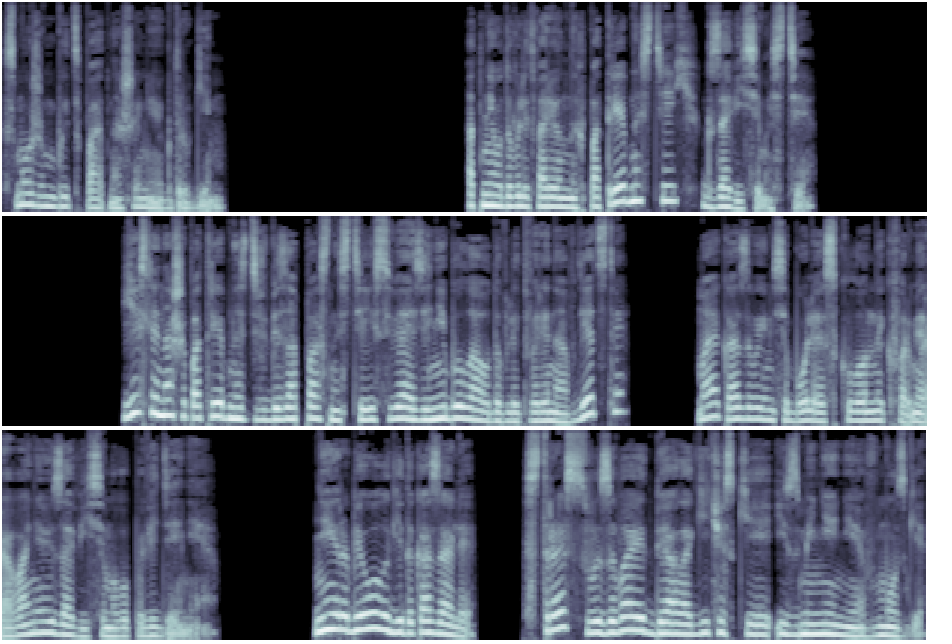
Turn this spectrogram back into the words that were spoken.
сможем быть по отношению к другим. От неудовлетворенных потребностей к зависимости. Если наша потребность в безопасности и связи не была удовлетворена в детстве, мы оказываемся более склонны к формированию зависимого поведения. Нейробиологи доказали, стресс вызывает биологические изменения в мозге,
